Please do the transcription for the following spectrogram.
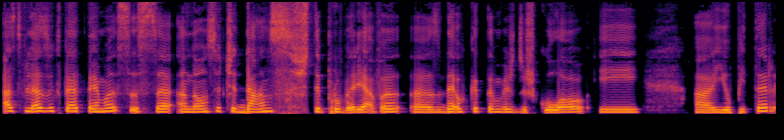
аз влязох в тази тема с а, анонса, че Данс ще проверява а, сделката между Школо и а, Юпитер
